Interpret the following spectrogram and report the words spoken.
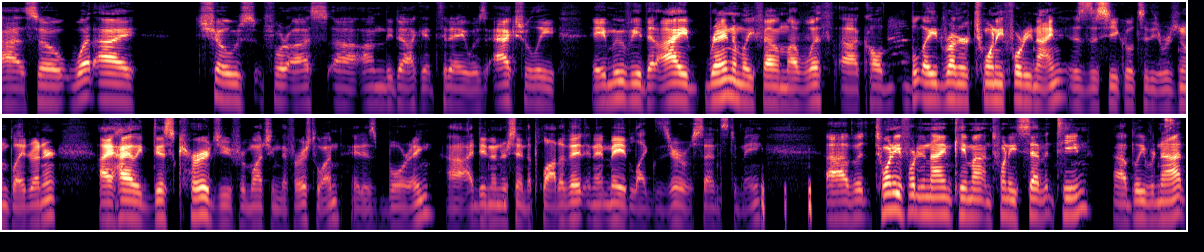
Uh, so what I chose for us uh, on the docket today was actually a movie that I randomly fell in love with uh, called Blade Runner 2049. It is the sequel to the original Blade Runner. I highly discourage you from watching the first one. It is boring. Uh, I didn't understand the plot of it, and it made like zero sense to me. Uh, but 2049 came out in 2017, uh, believe it or not.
